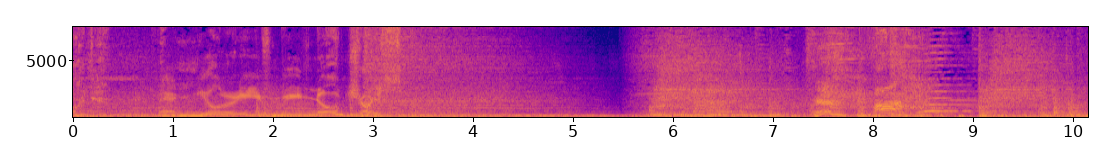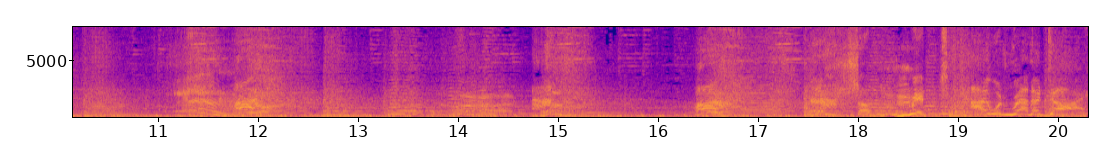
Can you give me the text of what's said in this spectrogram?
one. Then you'll leave me no choice. Ah! Submit! I would rather die!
